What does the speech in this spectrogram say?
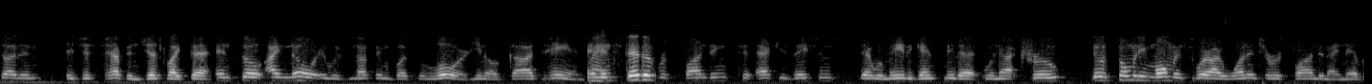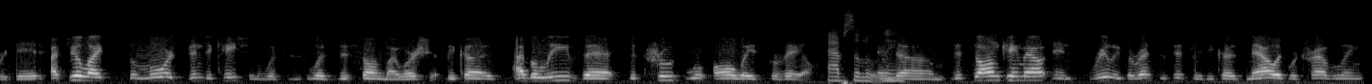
sudden it just happened just like that. And so I know it was nothing but the Lord, you know, God's hand. And instead of responding to accusations that were made against me that were not true, there were so many moments where I wanted to respond and I never did. I feel like the Lord's vindication was was this song, My Worship, because I believe that the truth will always prevail. absolutely And um, this song came out, and really the rest is history because now it, we're traveling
